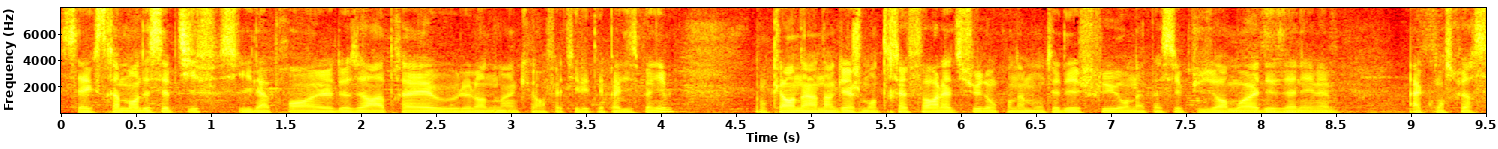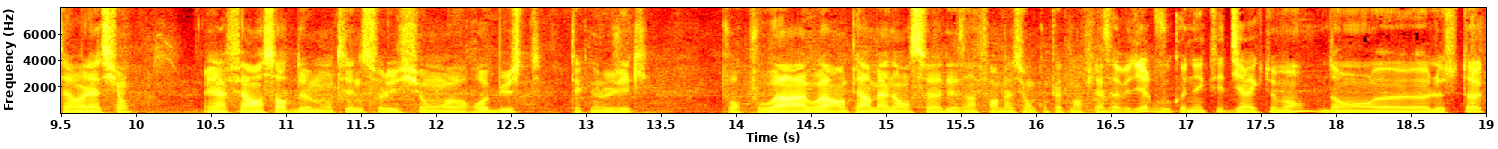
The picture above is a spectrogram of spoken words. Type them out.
c'est extrêmement déceptif s'il apprend euh, deux heures après ou le lendemain qu'en fait il n'était pas disponible. Donc là on a un engagement très fort là-dessus, donc on a monté des flux, on a passé plusieurs mois, des années même à construire ces relations et à faire en sorte de monter une solution euh, robuste technologique pour pouvoir avoir en permanence euh, des informations complètement fiables. Ça veut dire que vous connectez directement dans euh, le stock,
